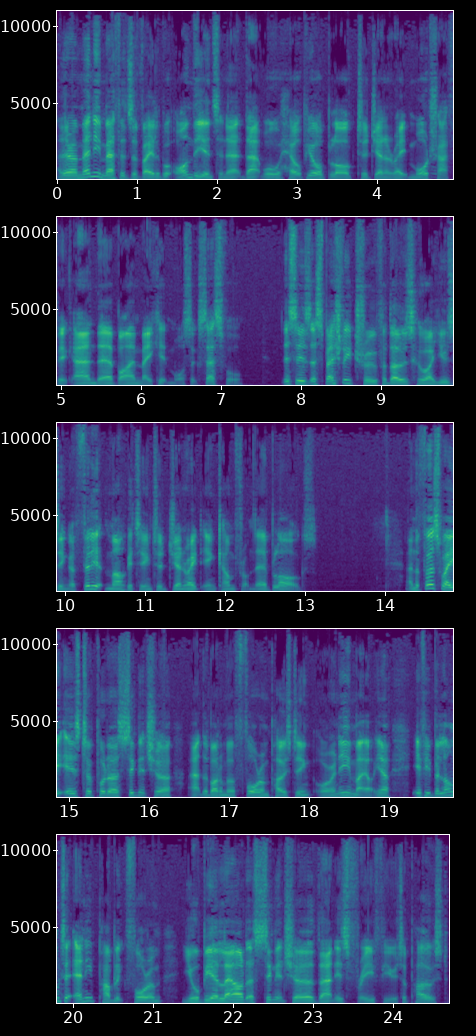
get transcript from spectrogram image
And there are many methods available on the internet that will help your blog to generate more traffic and thereby make it more successful. This is especially true for those who are using affiliate marketing to generate income from their blogs. And the first way is to put a signature at the bottom of a forum posting or an email. You know, if you belong to any public forum, you'll be allowed a signature that is free for you to post.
